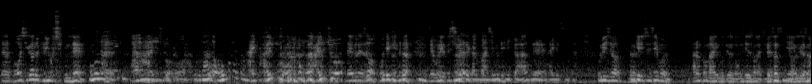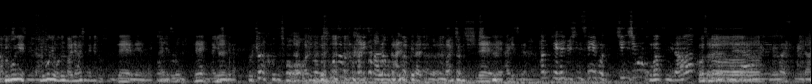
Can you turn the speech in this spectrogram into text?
자, 더 시간을 드리고 싶은데. 네. 아, 알죠. 나는 억울해서 알- 알죠. 알죠. 네, 그래서 우리 얘기는 이제 우리 시간을 갖고 하시면 되니까. 네, 알겠습니다. 우리 저 해주신 세 분, 다른 거 많이 못해서 너무 죄송하지만 괜찮습니다. 여기서 두 분이. 두 분이 오늘 많이 하시는 게 좋습니다. 네, 네, 네. 알겠습니다. 네, 알겠습니다. 그 QR 코드 저 손으로 좀 가리지 말라고 난립니다 지금. 많이. 네, 네, 알겠습니다. 함께 해주신 세 분, 진심으로 고맙습니다. 고맙습니다. 네, 고맙습니다.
